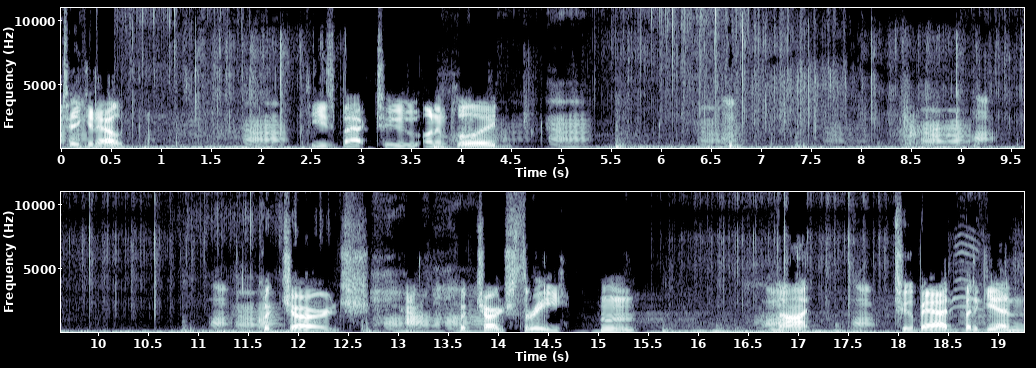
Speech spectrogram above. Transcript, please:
take it out. He's back to unemployed. Quick charge. Quick charge 3. Hmm. Not too bad, but again,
